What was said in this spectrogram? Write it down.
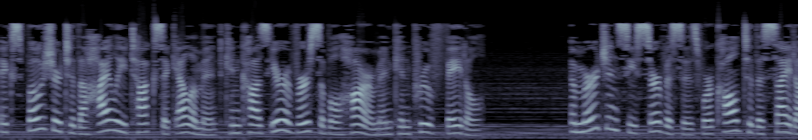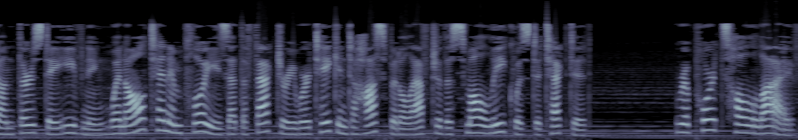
Exposure to the highly toxic element can cause irreversible harm and can prove fatal. Emergency services were called to the site on Thursday evening when all 10 employees at the factory were taken to hospital after the small leak was detected. Reports Hull Live.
